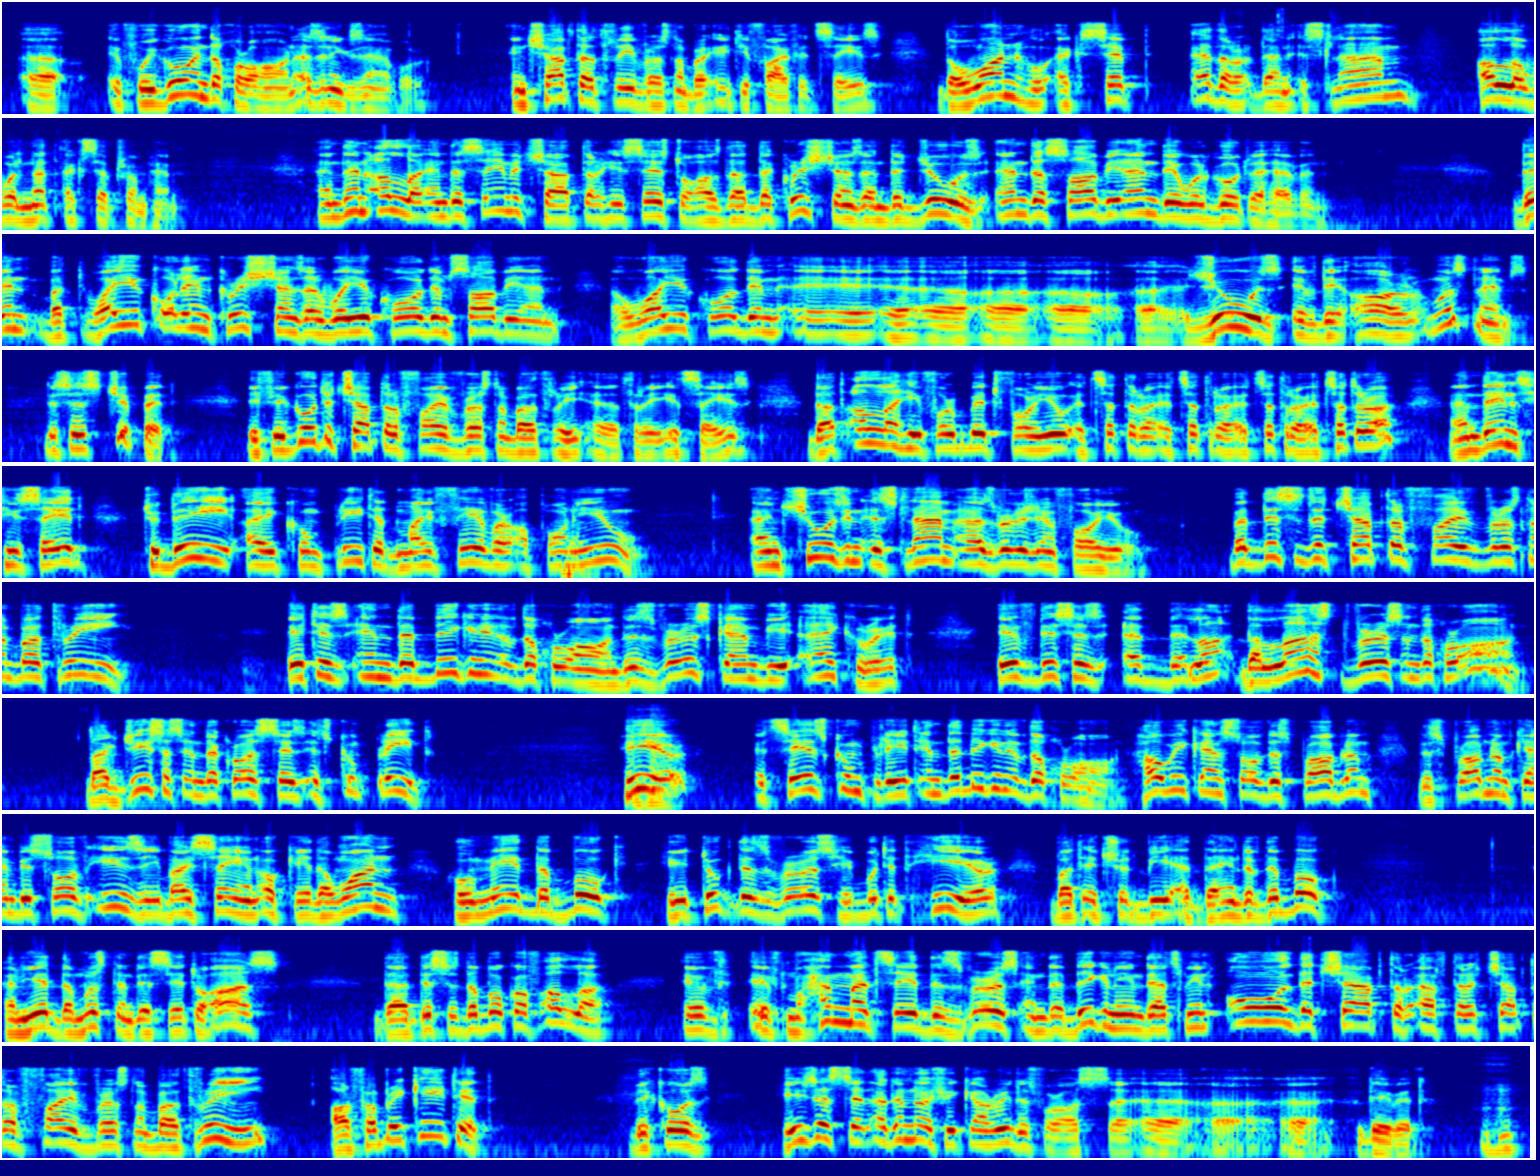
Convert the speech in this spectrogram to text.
uh, if we go in the Quran as an example, in chapter 3, verse number 85, it says, The one who accept other than Islam, Allah will not accept from him. And then Allah, in the same chapter, He says to us that the Christians and the Jews and the Sabian, they will go to heaven. Then, but why you call them Christians and why you call them Sabian? And why you call them uh uh, uh, Jews if they are Muslims? This is stupid. If you go to chapter 5, verse number 3, uh, 3 it says that Allah He forbid for you, etc., etc., etc., etc. And then He said, Today I completed my favor upon you and choosing Islam as religion for you. But this is the chapter 5, verse number 3. It is in the beginning of the Quran. This verse can be accurate if this is at the, la the last verse in the Quran. Like Jesus in the cross says it's complete. Here, mm -hmm. it says complete in the beginning of the Quran. How we can solve this problem? This problem can be solved easy by saying, okay, the one who made the book, he took this verse, he put it here, but it should be at the end of the book. And yet the Muslim, they say to us that this is the book of Allah. If, if Muhammad said this verse in the beginning, that means all the chapter after chapter 5, verse number 3 are fabricated. Because he just said, I don't know if you can read it for us, uh, uh, uh David. Mm -hmm.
